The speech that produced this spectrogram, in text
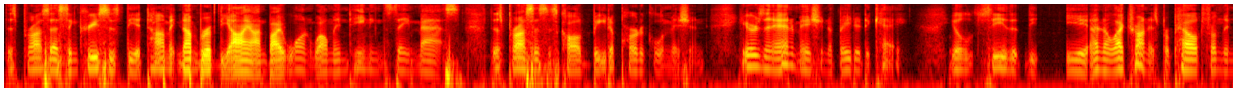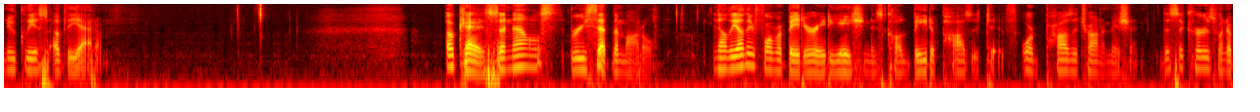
This process increases the atomic number of the ion by 1 while maintaining the same mass. This process is called beta particle emission. Here is an animation of beta decay. You'll see that the, an electron is propelled from the nucleus of the atom. Okay, so now we'll reset the model. Now the other form of beta radiation is called beta positive, or positron emission. This occurs when a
